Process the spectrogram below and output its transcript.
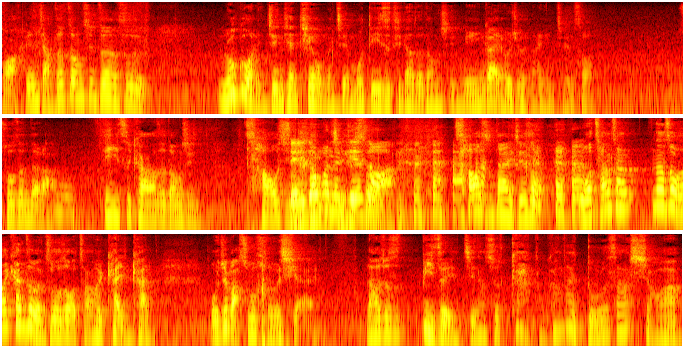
哇，跟你讲，这东西真的是，如果你今天听我们节目第一次听到这东西，你应该也会觉得难以接受。说真的啦，第一次看到这东西，超级谁都不能接受啊，超级难以接受。我常常那时候我在看这本书的时候，我常常会看一看，我就把书合起来，然后就是闭着眼睛，他说：“干，我刚刚在读了啥小啊？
